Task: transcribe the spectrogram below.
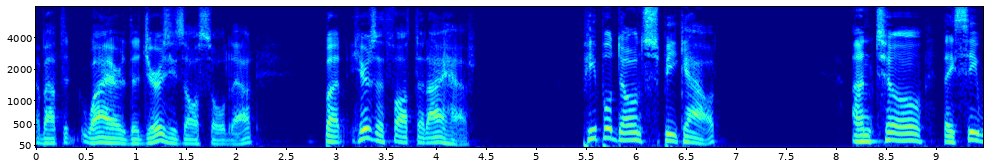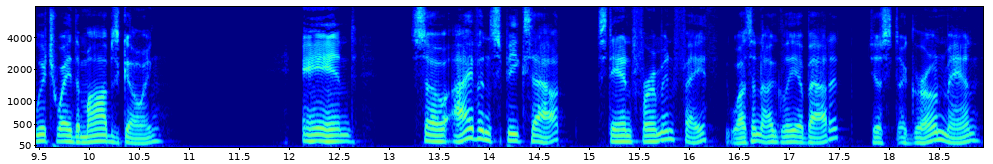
about the, why are the jerseys all sold out. But here's a thought that I have people don't speak out until they see which way the mob's going. And so Ivan speaks out, stand firm in faith, wasn't ugly about it, just a grown man,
